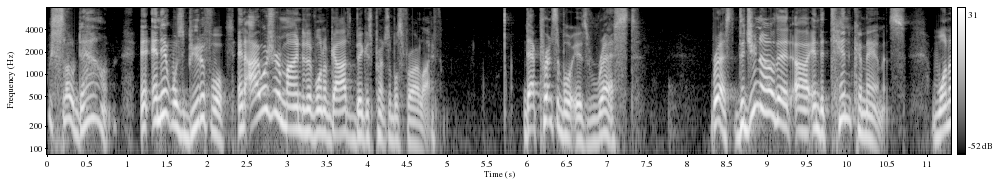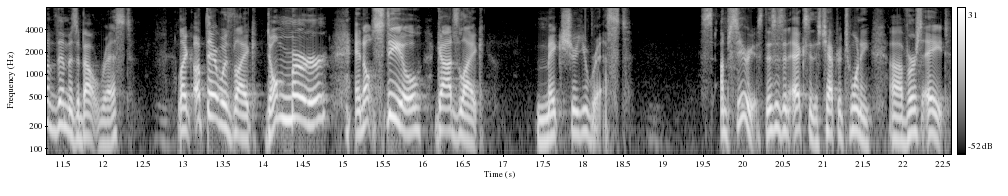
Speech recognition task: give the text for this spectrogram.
We slowed down. And, and it was beautiful. And I was reminded of one of God's biggest principles for our life. That principle is rest. Rest. Did you know that uh, in the Ten Commandments, one of them is about rest? Like up there was like, don't murder and don't steal. God's like, make sure you rest. I'm serious. This is in Exodus chapter 20, uh, verse 8.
